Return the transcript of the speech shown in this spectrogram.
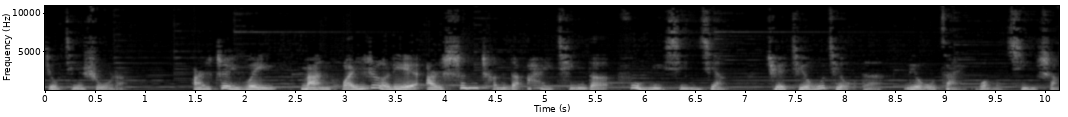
就结束了，而这位满怀热烈而深沉的爱情的妇女形象，却久久的。留在我们心上。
